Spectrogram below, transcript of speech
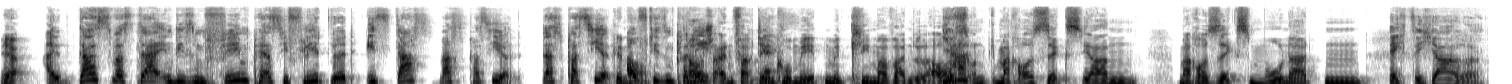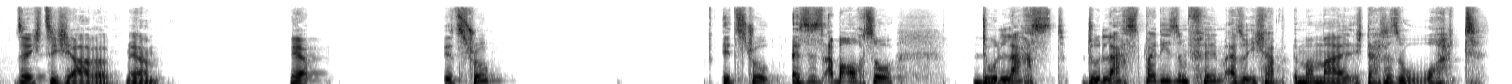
Ja, All das, was da in diesem Film persifliert wird, ist das, was passiert. Das passiert genau. auf diesem Planeten. Tausch einfach den Kometen mit Klimawandel aus Ja. und mach aus sechs Jahren, mach aus sechs Monaten 60 Jahre. 60 Jahre. Ja. Ja. It's true. It's true. Es ist aber auch so, du lachst, du lachst bei diesem Film. Also ich habe immer mal, ich dachte so, what?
